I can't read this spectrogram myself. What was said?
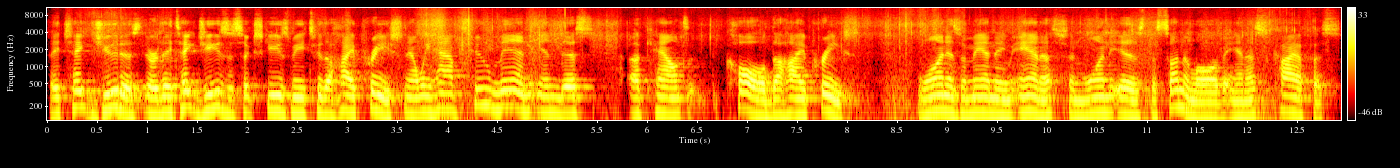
They take Judas or they take Jesus, excuse me, to the high priest. Now we have two men in this account called the high priest. One is a man named Annas, and one is the son in law of Annas, Caiaphas.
